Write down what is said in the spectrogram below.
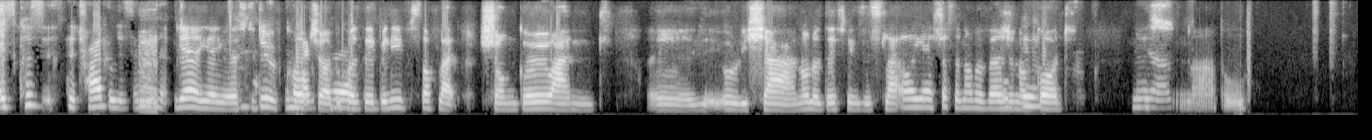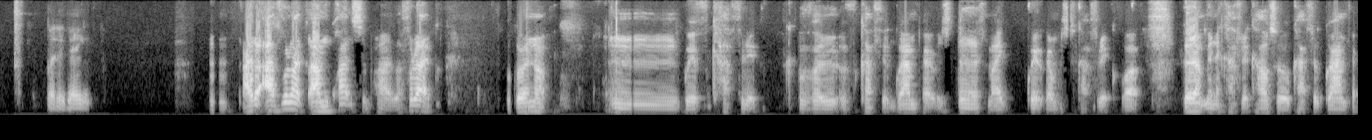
It's because it's the tribalism, Mm. isn't it? Yeah, yeah, yeah. It's to do with culture because they believe stuff like Shango and uh, Orisha and all of those things. It's like, oh, yeah, it's just another version Okay. of God. No, it's- Nah, boo. But it ain't. I, don't- I feel like I'm quite surprised. I feel like growing up mm, with Catholic with, a, with Catholic grandparents. Don't know if my great grandparents are Catholic, but growing up in a Catholic household, with Catholic grandpa-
